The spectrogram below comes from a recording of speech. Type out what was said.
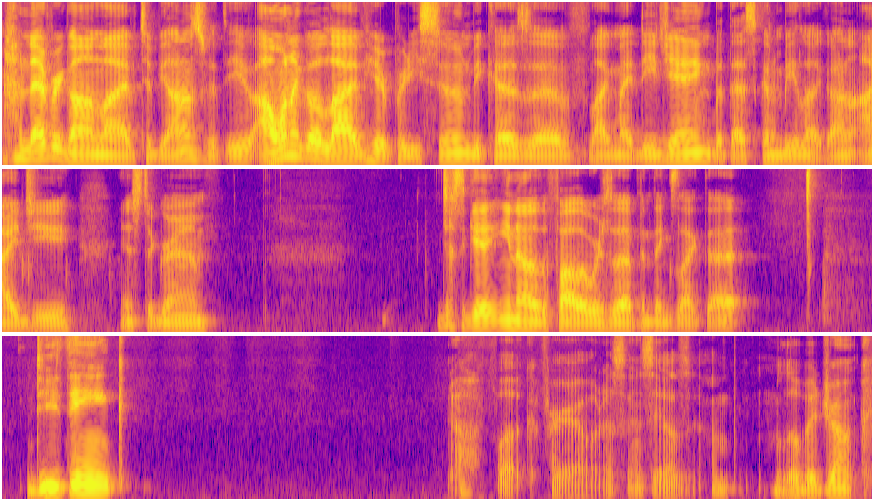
I've never gone live to be honest with you. I want to go live here pretty soon because of like my DJing, but that's gonna be like on IG, Instagram, just to get you know the followers up and things like that. Do you think? Oh fuck! I forgot what I was gonna say. I was, I'm a little bit drunk.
